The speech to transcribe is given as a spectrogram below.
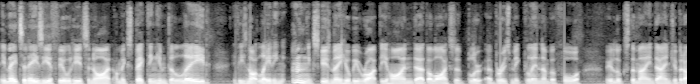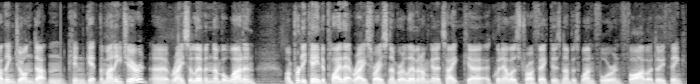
He meets an easier field here tonight. I'm expecting him to lead. If he's not leading, excuse me, he'll be right behind uh, the likes of uh, Bruce McGlenn, number four who looks the main danger. But I think John Dutton can get the money, Jared. Uh, race 11, number one, and I'm pretty keen to play that race, race number 11. I'm going to take uh, Quinella's trifectas, numbers one, four, and five. I do think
